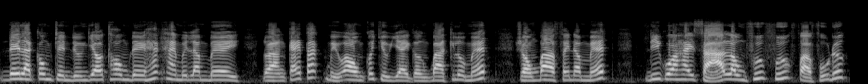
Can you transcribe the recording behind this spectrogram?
Đây là công trình đường giao thông DH25B, đoạn Cái Tắc Miễu Ông có chiều dài gần 3 km, rộng 3,5 m, đi qua hai xã Long Phước Phước và Phú Đức,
